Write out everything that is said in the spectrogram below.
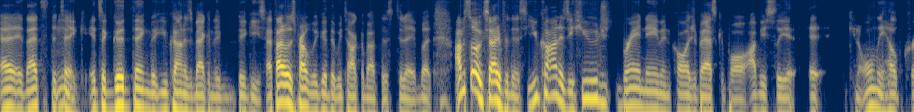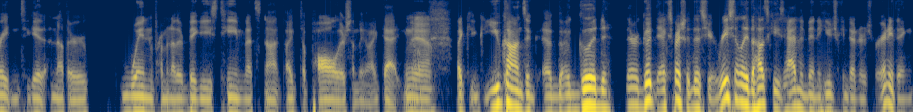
Uh, that's the Mm. take. It's a good thing that UConn is back in the Big East. I thought it was probably good that we talk about this today, but I'm so excited for this. UConn is a huge brand name in college basketball. Obviously, it, it can only help Creighton to get another win from another Big East team that's not like DePaul or something like that. You know? Yeah. like UConn's a, a, a good. They're a good, especially this year. Recently, the Huskies haven't been a huge contenders for anything,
